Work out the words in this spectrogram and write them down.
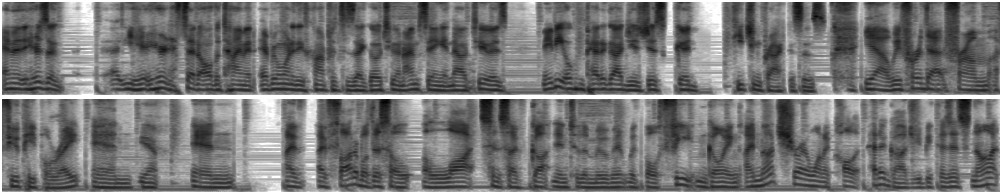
And here's a you hear it said all the time at every one of these conferences I go to, and I'm saying it now too. Is maybe open pedagogy is just good teaching practices. Yeah, we've heard that from a few people, right? And Yeah. and I've I've thought about this a, a lot since I've gotten into the movement with both feet and going, I'm not sure I want to call it pedagogy because it's not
